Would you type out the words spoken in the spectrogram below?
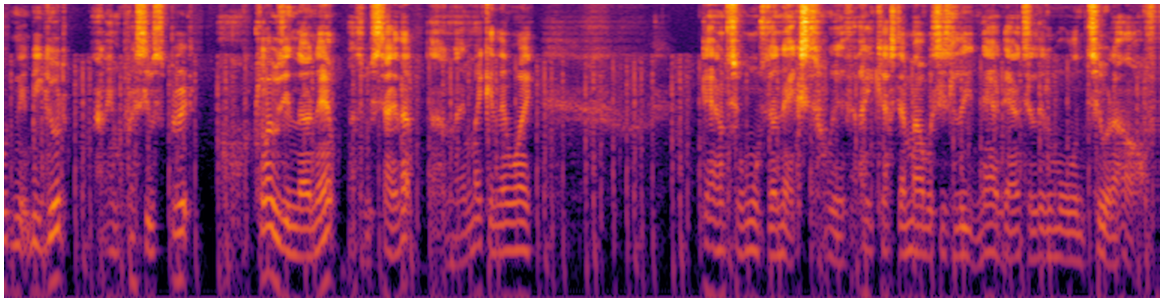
Wouldn't it be good? An impressive spirit. Oh, closing though now, as we say that, and they're making their way down towards the next with Acaster Malbis' lead now down to a little more than two and a half.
